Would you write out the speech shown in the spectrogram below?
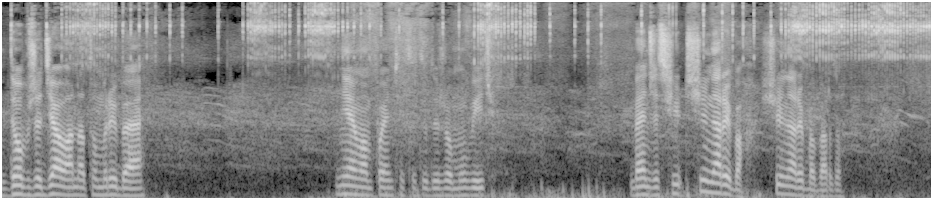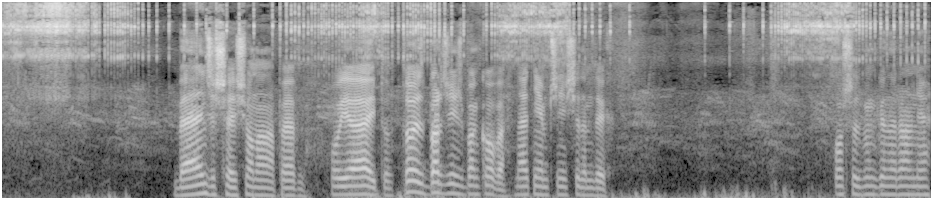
dobrze działa na tą rybę. Nie mam pojęcia, co tu dużo mówić. Będzie si- silna ryba. Silna ryba bardzo. Będzie 60 na pewno. Ojej, to, to jest bardziej niż bankowe. Nawet nie wiem, czy nie 7 dych. Poszedłbym generalnie.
